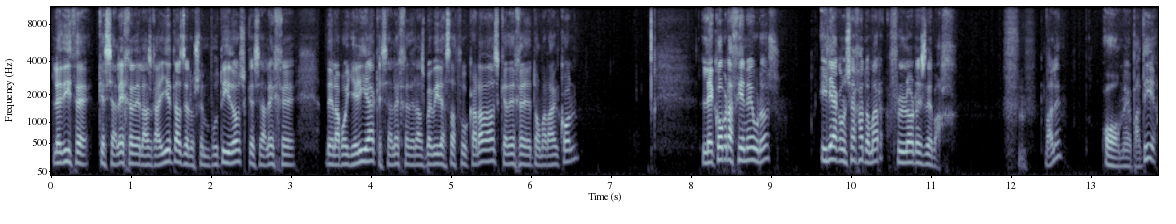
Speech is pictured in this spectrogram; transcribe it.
Le dice que se aleje de las galletas, de los embutidos, que se aleje de la bollería, que se aleje de las bebidas azucaradas, que deje de tomar alcohol. Le cobra 100 euros y le aconseja tomar flores de Bach. ¿Vale? O homeopatía.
